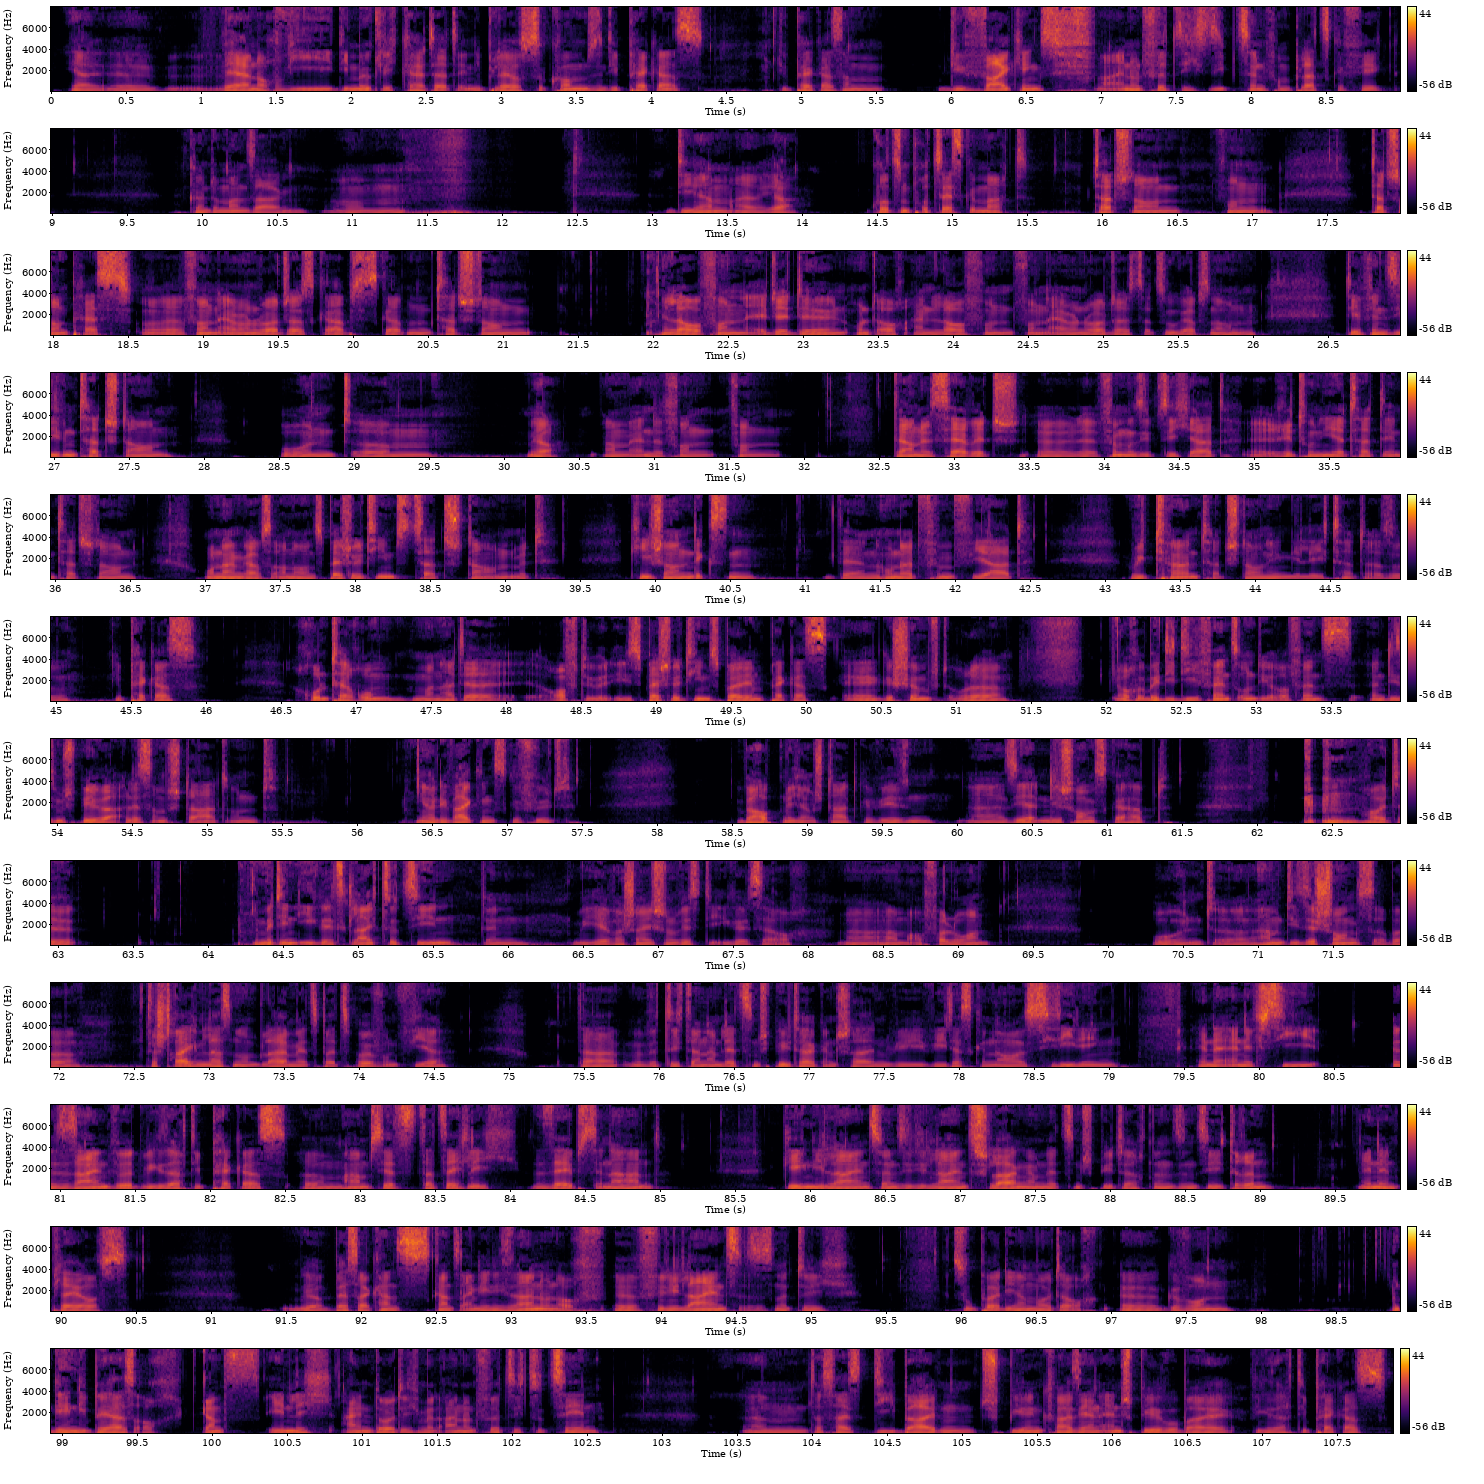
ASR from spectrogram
ja, äh, wer noch wie die Möglichkeit hat, in die Playoffs zu kommen, sind die Packers. Die Packers haben die Vikings 41-17 vom Platz gefegt, könnte man sagen. Ähm, die haben äh, ja kurzen Prozess gemacht, Touchdown von Touchdown Pass äh, von Aaron Rodgers gab es, es gab einen Touchdown Lauf von AJ Dillon und auch einen Lauf von, von Aaron Rodgers. Dazu gab es noch einen defensiven Touchdown und ähm, ja, am Ende von, von Daniel Savage, äh, der 75 Yard äh, retourniert hat, den Touchdown. Und dann gab es auch noch einen Special Teams Touchdown mit Keyshawn Nixon, der einen 105 Yard Return Touchdown hingelegt hat. Also die Packers rundherum. Man hat ja oft über die Special Teams bei den Packers äh, geschimpft oder auch über die Defense und die Offense. In diesem Spiel war alles am Start und ja, die Vikings gefühlt überhaupt nicht am Start gewesen. Äh, sie hätten die Chance gehabt, heute mit den Eagles gleichzuziehen, denn wie ihr wahrscheinlich schon wisst, die Eagles ja auch äh, haben auch verloren und äh, haben diese Chance aber verstreichen lassen und bleiben jetzt bei 12 und 4. Da wird sich dann am letzten Spieltag entscheiden, wie, wie das genaue Seeding in der NFC sein wird. Wie gesagt, die Packers ähm, haben es jetzt tatsächlich selbst in der Hand gegen die Lions. Wenn sie die Lions schlagen am letzten Spieltag, dann sind sie drin in den Playoffs. Ja, besser kann es eigentlich nicht sein. Und auch äh, für die Lions ist es natürlich super. Die haben heute auch äh, gewonnen gegen die Bears, auch ganz ähnlich eindeutig mit 41 zu 10. Ähm, das heißt, die beiden spielen quasi ein Endspiel, wobei, wie gesagt, die Packers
